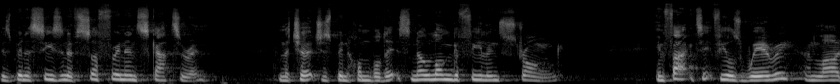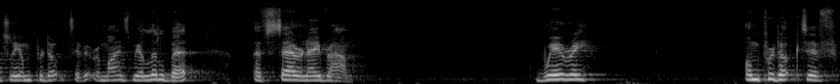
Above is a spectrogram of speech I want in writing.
There's been a season of suffering and scattering, and the church has been humbled. It's no longer feeling strong. In fact, it feels weary and largely unproductive. It reminds me a little bit of Sarah and Abraham. Weary, unproductive,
